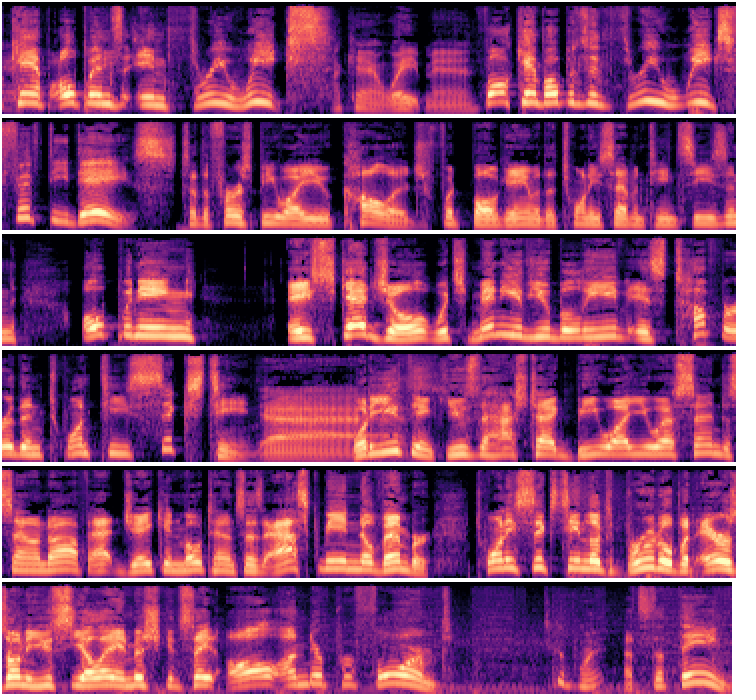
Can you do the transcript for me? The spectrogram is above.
camp opens in three weeks. I can't wait, man. Fall camp opens in three weeks, 50 days to the first BYU college football game of the 2017 season. Opening a schedule which many of you believe is tougher than 2016. Yeah. What do you think? Use the hashtag BYUSN to sound off. At Jake in Motown says, Ask me in November. 2016 looked brutal, but Arizona, UCLA, and Michigan State all underperformed. That's a good point. That's the thing.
